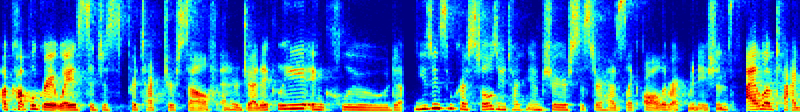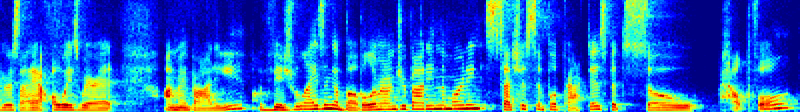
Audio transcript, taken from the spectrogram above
A couple great ways to just protect yourself energetically include using some crystals. And you're talking, I'm sure your sister has like all the recommendations. I love tiger's eye. I always wear it on my mm. body. Visualizing a bubble around your body in the morning, such a simple practice, but so helpful.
